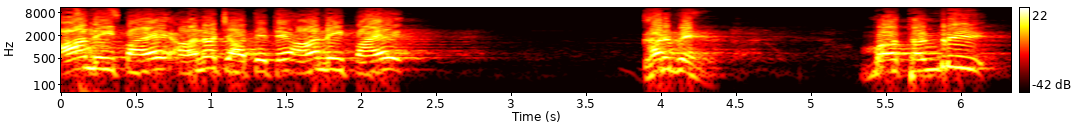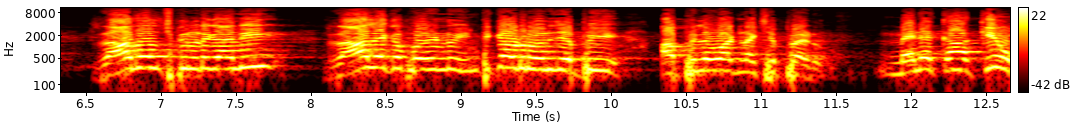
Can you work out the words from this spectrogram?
आ नहीं पाए आना चाहते थे आ नहीं पाए घर में हैं మా తండ్రి రాదలుచుకున్నాడు గాని రాలేకపోయిండు ఇంటికాడు అని చెప్పి ఆ పిల్లవాడు నాకు చెప్పాడు मैंने कहा क्यों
